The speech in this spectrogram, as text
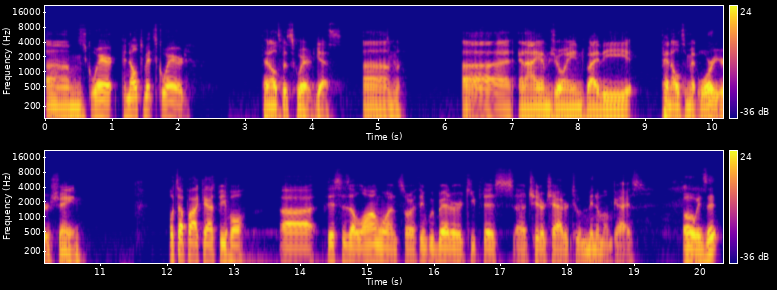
Um, Square penultimate squared. penultimate squared, yes. Um, uh, and I am joined by the penultimate warrior, Shane. What's up, podcast people? Uh, this is a long one, so I think we better keep this uh, chitter chatter to a minimum, guys. Oh, is it?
